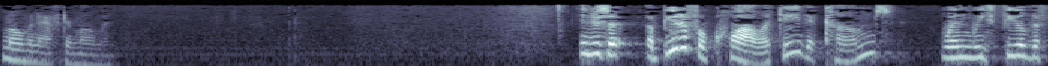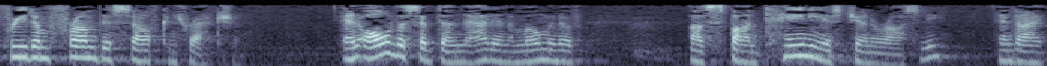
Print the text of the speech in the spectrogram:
moment after moment. And there's a, a beautiful quality that comes when we feel the freedom from this self contraction. And all of us have done that in a moment of, of spontaneous generosity. And I,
